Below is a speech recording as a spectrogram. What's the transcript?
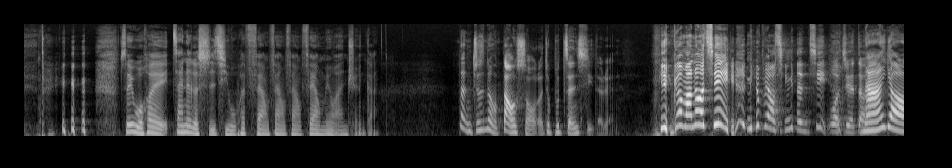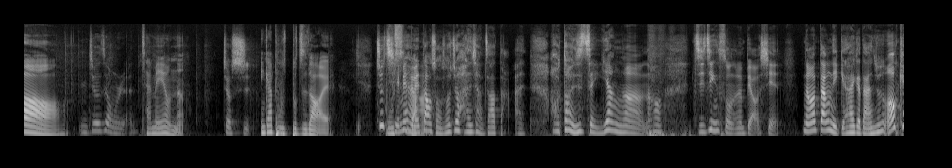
对，所以我会在那个时期，我会非常非常非常非常没有安全感。但你就是那种到手了就不珍惜的人。你干嘛那么气？你的表情很气。我觉得哪有？你就是这种人，才没有呢，就是应该不不知道哎、就前面还没到手的时候，就很想知道答案哦，到底是怎样啊？然后极尽所能的表现。然后当你给他一个答案，就说 OK，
